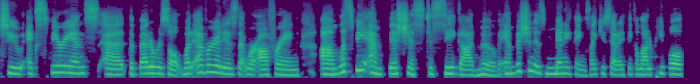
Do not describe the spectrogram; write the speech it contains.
to experience uh, the better result, whatever it is that we're offering. Um, let's be ambitious to see God move. Ambition is many things. Like you said, I think a lot of people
